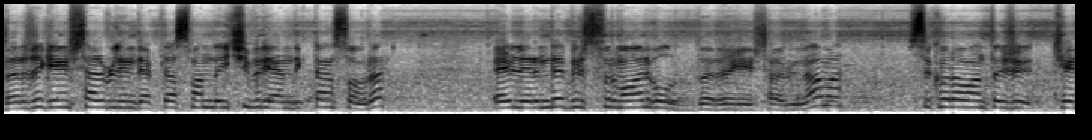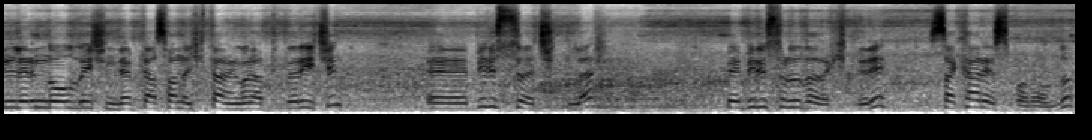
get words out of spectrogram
Darıca Gençler Birliği'nin deplasmanda 2-1 yendikten sonra evlerinde 1-0 mağlup oldu Darıca Gençler Birliği'ne ama skor avantajı kendilerinde olduğu için deplasmanda 2 tane gol attıkları için bir üst tura çıktılar. Ve bir üst turda da rakipleri Sakaryaspor oldu.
